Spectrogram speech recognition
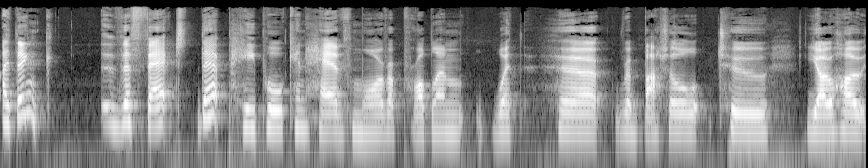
I think the fact that people can have more of a problem with her rebuttal to Yoho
